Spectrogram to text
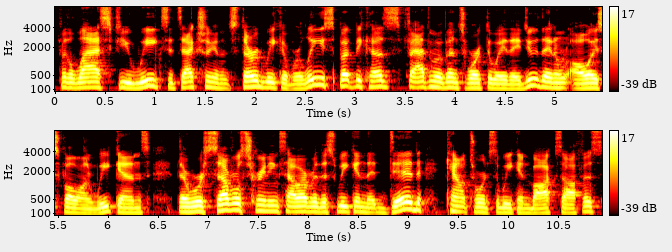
for the last few weeks. It's actually in its third week of release, but because Fathom events work the way they do, they don't always fall on weekends. There were several screenings, however, this weekend that did count towards the weekend box office.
